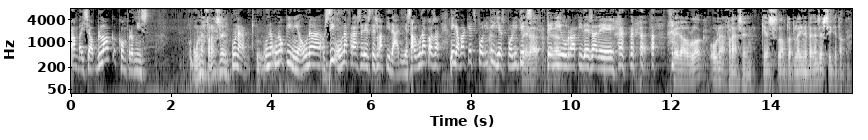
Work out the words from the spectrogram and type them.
amb això. Bloc, compromís. Una frase? Una, una, una opinió, una, sí, una frase d'estes lapidàries, alguna cosa... Vinga, va, aquests polítics i els polítics Espera, espera. teniu rapidesa de... Per al bloc, una frase, que és l'auto- la independència sí que toca.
